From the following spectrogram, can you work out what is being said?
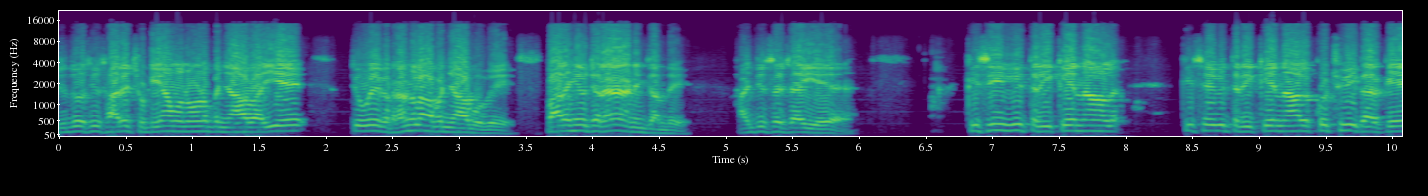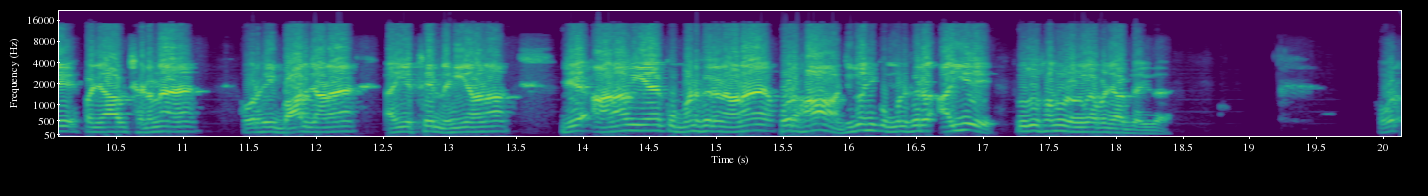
ਜਦੋਂ ਅਸੀਂ ਸਾਰੇ ਛੁੱਟੀਆਂ ਮਨਾਉਣ ਪੰਜਾਬ ਆਈਏ, ਤੇ ਉਹ ਇੱਕ ਰੰਗਲਾ ਪੰਜਾਬ ਹੋਵੇ। ਪਰ ਅਸੀਂ ਉਹ 'ਚ ਰਹਿਣਾ ਨਹੀਂ ਚਾਹੁੰਦੇ। ਅੱਜ ਦੀ ਸੱਚਾਈ ਇਹ ਹੈ। ਕਿਸੇ ਵੀ ਤਰੀਕੇ ਨਾਲ, ਕਿਸੇ ਵੀ ਤਰੀਕੇ ਨਾਲ ਕੁਝ ਵੀ ਕਰਕੇ ਪੰਜਾਬ ਛੱਡਣਾ ਹੈ ਔਰ ਅਸੀਂ ਬਾਹਰ ਜਾਣਾ ਹੈ, ਅਸੀਂ ਇੱਥੇ ਨਹੀਂ ਆਣਾ ਜੇ ਆਣਾ ਵੀ ਹੈ, ਘੁੰਮਣ ਫਿਰਨ ਆਣਾ ਹੈ ਔਰ ਹਾਂ, ਜਦੋਂ ਅਸੀਂ ਘੁੰਮਣ ਫਿਰਨ ਆਈਏ, ਤੇ ਉਦੋਂ ਸਾਨੂੰ ਰੰਗਲਾ ਪੰਜਾਬ ਚਾਹੀਦਾ ਹੈ। ਔਰ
